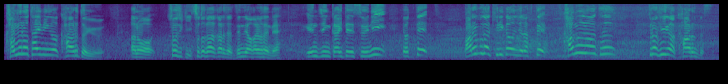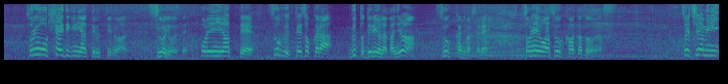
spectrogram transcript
カムのタイミングが変わるというあの正直外側からじゃ全然分かりませんね。エンジン回転数によってバルブが切り替わるんじゃなくてカムのプロフィーが変わるんです。それを機械的にやってるっていうのはすごいところですね。これになってすごく低速からグッと出るような感じのはすごく感じましたね。その辺はすごく変わったと思います。それちなみに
